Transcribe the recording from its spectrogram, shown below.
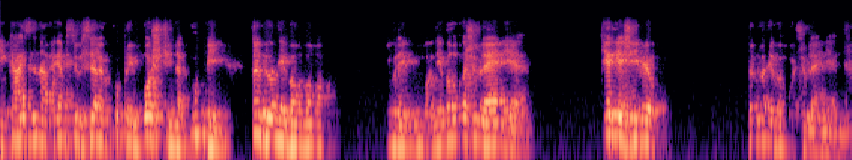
in kaj z denarjem si vse lahko privošči, nakupi. To je bilo njegovo, njegovo življenje, kjer je živel. Bilo njegovo življenje.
